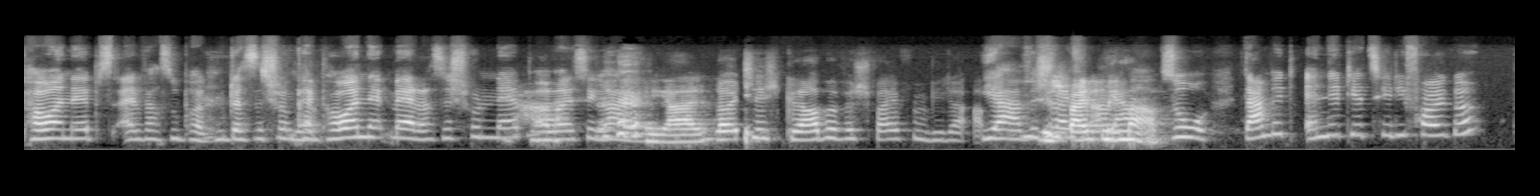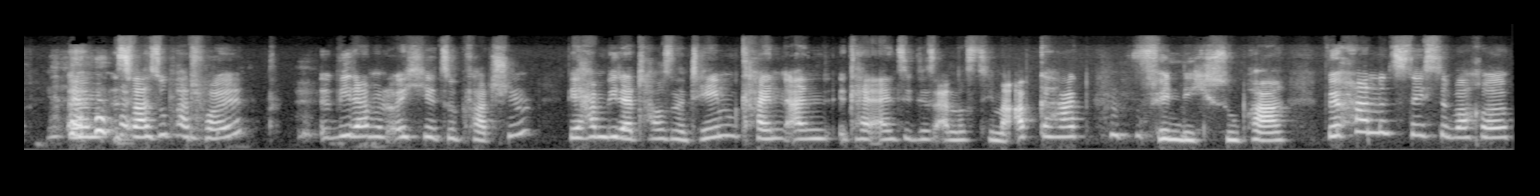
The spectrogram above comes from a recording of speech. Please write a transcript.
Powernaps einfach super gut. Das ist schon kein Powernap mehr, das ist schon ein Nap, Ja. aber ist egal. Egal. Leute, ich glaube, wir schweifen wieder ab. Ja, wir, Wir schweifen schweifen ab. immer ab. So, damit endet jetzt hier die Folge. Ähm, es war super toll, wieder mit euch hier zu quatschen. Wir haben wieder tausende Themen, kein, ein, kein einziges anderes Thema abgehakt. Finde ich super. Wir hören uns nächste Woche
